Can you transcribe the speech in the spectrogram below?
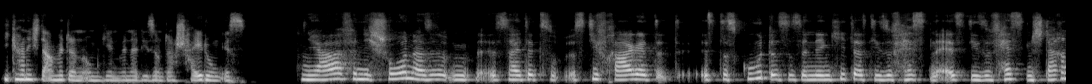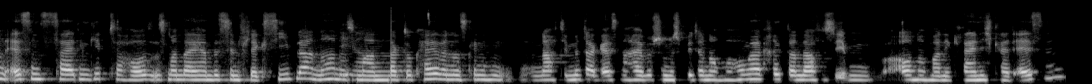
wie kann ich damit dann umgehen, wenn da diese Unterscheidung ist? Ja, finde ich schon. Also ist halt jetzt ist die Frage, ist das gut, dass es in den Kitas diese festen Ess, diese festen starren Essenszeiten gibt? Zu Hause ist man da ja ein bisschen flexibler, ne? dass ja. man sagt, okay, wenn das Kind nach dem Mittagessen eine halbe Stunde später nochmal Hunger kriegt, dann darf es eben auch nochmal eine Kleinigkeit essen.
